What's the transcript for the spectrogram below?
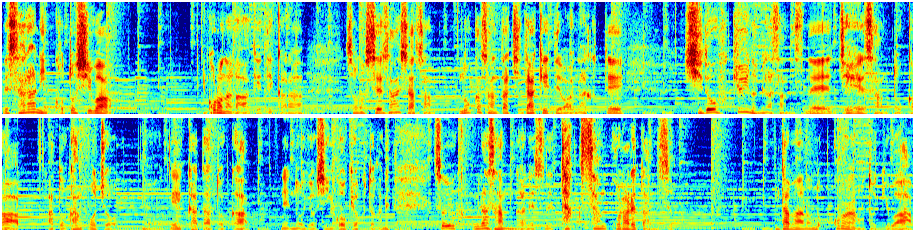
で、さらに今年は、コロナが明けてから、その生産者さん、農家さんたちだけではなくて、指導普及員の皆さんですね、JA さんとか、あと観光庁の、方とか、ね、農業振興局とかね、そういう皆さんがですね、たくさん来られたんですよ。多分あのコロナの時は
